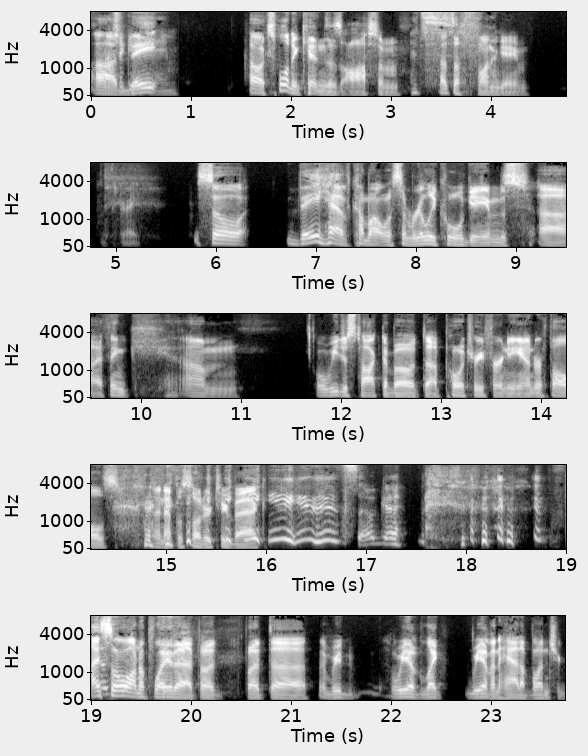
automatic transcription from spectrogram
uh, Such a good they game. oh, exploding kittens is awesome. It's That's a so fun game. It's great. So they have come out with some really cool games. Uh, I think um, well, we just talked about uh, poetry for Neanderthals an episode or two back. it's so good. I so want to play that, but but uh, we we have like we haven't had a bunch of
